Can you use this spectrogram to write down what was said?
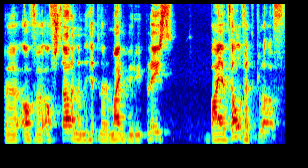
uh, of of Stalin and Hitler might be replaced by a velvet glove,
